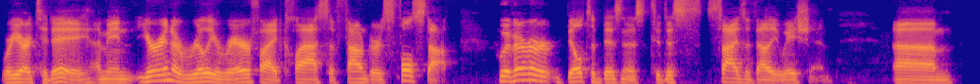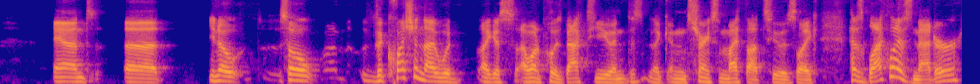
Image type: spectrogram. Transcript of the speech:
where you are today, I mean, you're in a really rarefied class of founders, full stop, who have ever built a business to this size of valuation. Um, and, uh, you know, so the question I would, I guess, I want to pose back to you, and like, and sharing some of my thoughts too, is like, has Black Lives Matter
